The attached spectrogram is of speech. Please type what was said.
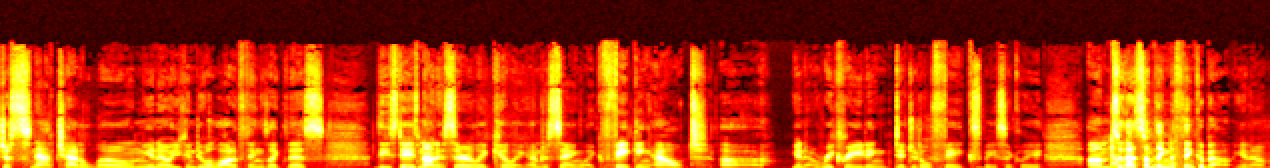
just snapchat alone you know you can do a lot of things like this these days not necessarily killing i'm just saying like faking out uh you know recreating digital fakes basically um No, so that's that's something to think about you know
